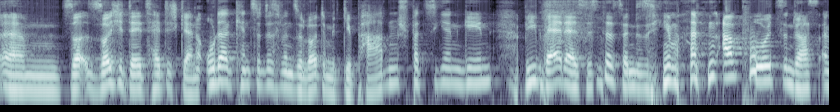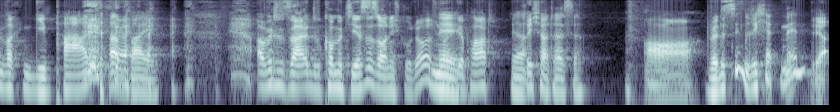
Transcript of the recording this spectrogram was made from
Ähm, so, solche Dates hätte ich gerne. Oder kennst du das, wenn so Leute mit Geparden spazieren gehen? Wie badass ist das, wenn du so jemanden abholst und du hast einfach einen Gepard dabei? Aber du, sag, du kommentierst es auch nicht gut, oder? Ich Nee. mein Gepard. Ja. Richard heißt er. Oh, würdest du ihn Richard nennen? Ja.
